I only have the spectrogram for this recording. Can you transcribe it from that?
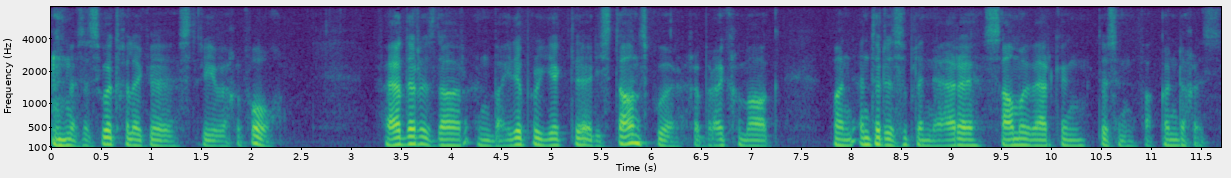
is 'n soortgelyke strewe gevolg. Verder is daar in beide projekte uit die staanspoor gebruik gemaak van interdissiplinêre samewerking tussen vakkundiges.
